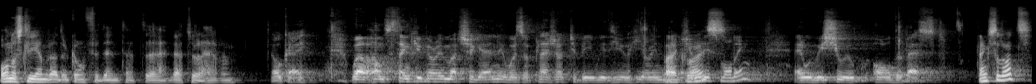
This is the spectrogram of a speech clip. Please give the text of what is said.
honestly, I'm rather confident that uh, that will happen. Okay. Well, Hans, thank you very much again. It was a pleasure to be with you here in Belgium this morning, and we wish you all the best. Thanks a lot.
